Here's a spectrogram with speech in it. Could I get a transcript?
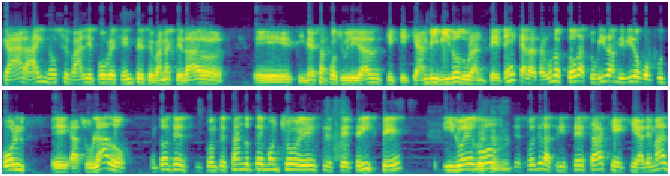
caray, no se vale, pobre gente, se van a quedar eh, sin esa posibilidad que, que, han vivido durante décadas. Algunos toda su vida han vivido con fútbol eh, a su lado. Entonces, contestándote, Moncho, es este, triste y luego, después de la tristeza, que, que además,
